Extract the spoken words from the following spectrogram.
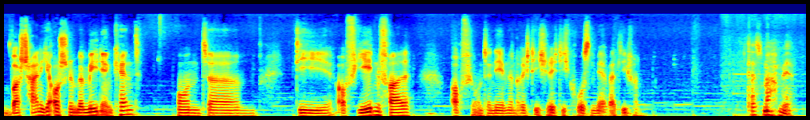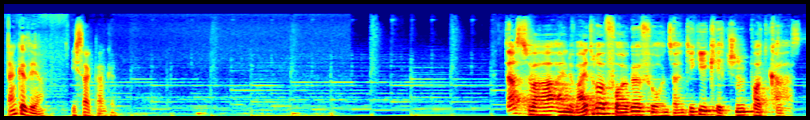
wahrscheinlich auch schon über Medien kennt und ähm, die auf jeden Fall auch für Unternehmen einen richtig, richtig großen Mehrwert liefern. Das machen wir. Danke sehr. Ich sage danke. Das war eine weitere Folge für unseren DigiKitchen Podcast.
